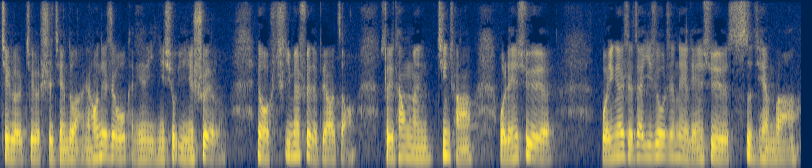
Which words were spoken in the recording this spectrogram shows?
这个这个时间段，然后那时候我肯定已经休已经睡了，因为我一般睡得比较早，所以他们经常我连续。我应该是在一周之内连续四天吧，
